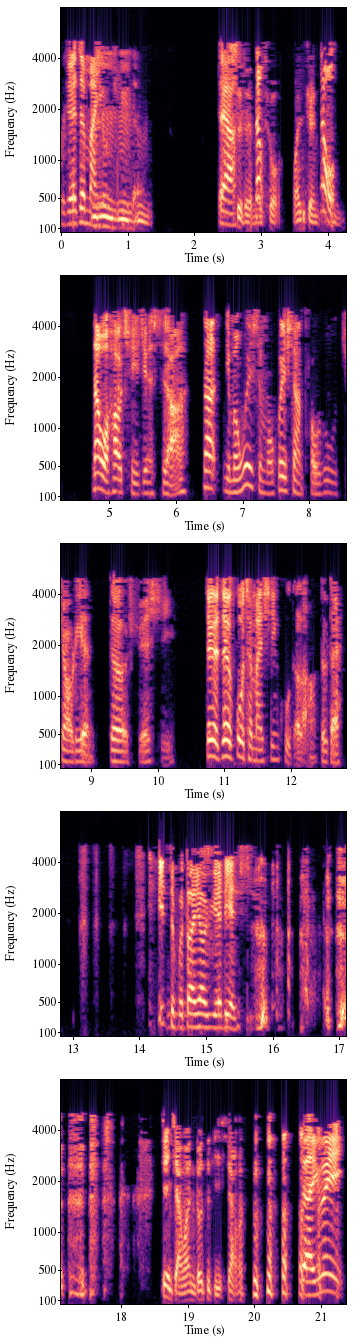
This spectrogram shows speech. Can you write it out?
我觉得这蛮有趣的。嗯嗯嗯、对啊，是的，没错，完全。那我那我好奇一件事啊，那你们为什么会想投入教练的学习？这个这个过程蛮辛苦的啦，对不对？一直不断要约练习。现在讲完你都自己笑。对啊，因为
